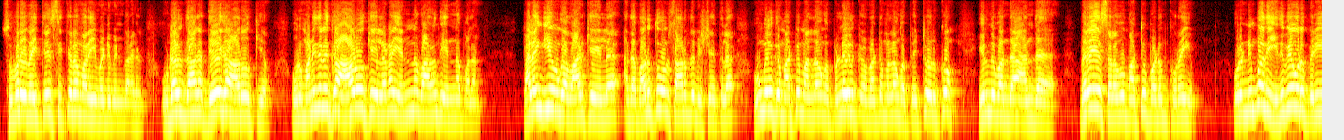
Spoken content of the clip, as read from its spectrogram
சுவரை வைத்தே சித்திரம் வரைய வேண்டும் என்பார்கள். உடல் தாக தேக ஆரோக்கியம். ஒரு மனிதனுக்கு ஆரோக்கியம் இல்லைன்னா என்ன வாழ்ந்து என்ன பலன்? கலங்கிய உங்கள் வாழ்க்கையில் அந்த மருத்துவம் சார்ந்த விஷயத்தில் உங்களுக்கு மட்டுமல்ல உங்கள் பிள்ளைகளுக்கு மட்டுமல்ல உங்கள் பெற்றோருக்கும் இருந்து வந்த அந்த விரைய செலவு மட்டுப்படும் குறையும். ஒரு நிம்மதி இதுவே ஒரு பெரிய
